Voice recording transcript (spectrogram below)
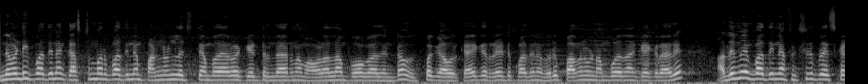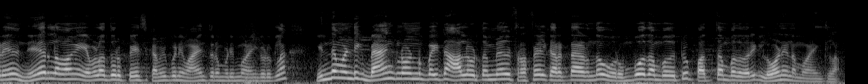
இந்த வண்டிக்கு பார்த்தீங்கன்னா கஸ்டமர் பார்த்தீங்கன்னா பன்னெண்டு லட்சத்தி ஐம்பதாயிரரூவா கேட்டிருந்தாரு. நம்ம அவ்வளோலாம் போகாதுன்ட்டோம். இப்போ அவர் கேட்குற ரேட்டு பார்த்தீங்கன்னா வெறும் பதினொன்று ஐம்பது தான் கேட்குறாரு. அதுவுமே பார்த்தீங்கன்னா ஃபிக்ஸ்டு ப்ரைஸ் கிடையாது நேரில் வாங்க எவ்வளோ தூரம் பேசி கம்மி பண்ணி வாங்கி தர முடியுமோ வாங்கி கொடுக்கலாம். இந்த வண்டிக்கு பேங்க் லோன் போயிட்டு ஆள் ஒரு தமிழ் ப்ரொஃபைல் கரெக்டாக இருந்தால் ஒரு ஒம்பது ஐம்பது டு பத்தொம்பது வரைக்கும் லோனே நம்ம வாங்கிக்கலாம்.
